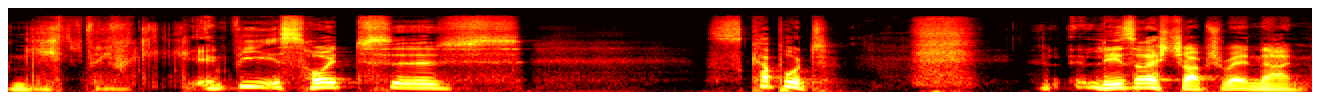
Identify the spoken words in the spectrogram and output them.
nicht irgendwie ist heute äh, ist kaputt. Leserechtschreibschwer, nein.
